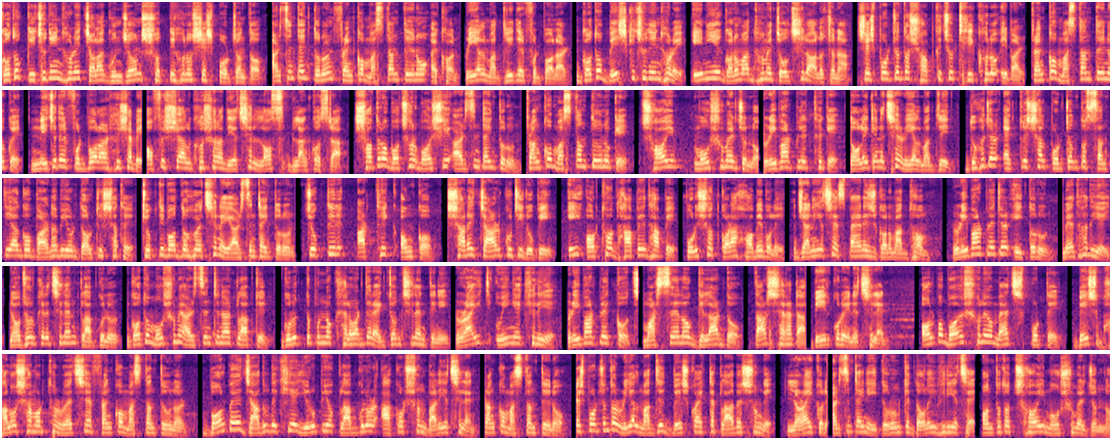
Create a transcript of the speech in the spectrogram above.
গত কিছুদিন ধরে চলা গুঞ্জন সত্যি হলো শেষ পর্যন্ত। আর্জেন্টাইন তরুণ ফ্র্যাঙ্কো মাস্তান্তেনো এখন রিয়াল মাদ্রিদের ফুটবলার। গত বেশ কিছুদিন ধরে এ নিয়ে গণমাধ্যমে চলছিল আলোচনা। শেষ পর্যন্ত সবকিছু ঠিক হলো এবার। ফ্র্যাঙ্কো মাস্তান্তেনোকে নিজেদের ফুটবলার হিসেবে অফিসিয়াল ঘোষণা দিয়েছে লস ব্লাঙ্কোসরা। সতেরো বছর বয়সী আর্জেন্টাইন তরুণ ফ্রাঙ্কো মাস্তান্তেনোকে ছয় মৌসুমের জন্য রিভার প্লেট থেকে দলে টেনেছে রিয়াল মাদ্রিদ। দু হাজার একত্রিশ সাল পর্যন্ত সান্তিয়াগো বার্নাবিওর দলটির সাথে চুক্তিবদ্ধ হয়েছেন এই আর্জেন্টাইন তরুণ। চুক্তির আর্থিক অঙ্ক সাড়ে চার কোটি রুপি। এই অর্থ ধাপে ধাপে পরিশোধ করা হবে বলে জানিয়েছে স্প্যানিশ গণমাধ্যম। রিভার প্লেটের এই তরুণ মেধা দিয়েই নজর কেড়েছিলেন ক্লাবগুলোর। গত মৌসুমে আর্জেন্টিনার ক্লাবটির গুরুত্বপূর্ণ খেলোয়াড়দের একজন ছিলেন তিনি। রাইট উইংয়ে খেলিয়ে River Plate coach Marcelo Gallardo তার সেরাটা বের করে এনেছিলেন। অল্প বয়স হলেও ম্যাচ পড়তে বেশ ভালো সামর্থ্য রয়েছে ফ্রাঙ্কো মাস্তান্তেউনোর বল পেয়ে জাদু দেখিয়ে ইউরোপীয় ক্লাবগুলোর আকর্ষণ বাড়িয়েছিলেন ফ্রাঙ্কো মাস্তান্তেনো শেষ পর্যন্ত রিয়াল মাদ্রিদ বেশ কয়েকটা ক্লাবের সঙ্গে লড়াই করে আর্জেন্টাইন এই তরুণকে দলেই ভিড়িয়েছে অন্তত ছয় মৌসুমের জন্য।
